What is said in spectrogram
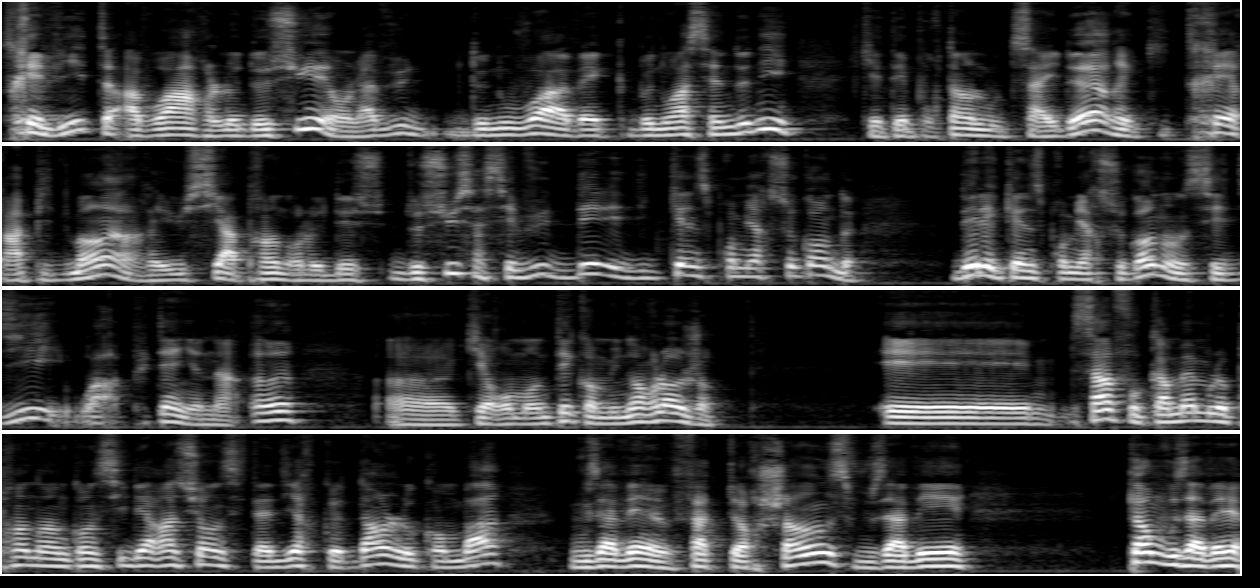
très vite avoir le dessus, et on l'a vu de nouveau avec Benoît Saint-Denis qui était pourtant l'outsider et qui très rapidement a réussi à prendre le dessus. Ça s'est vu dès les 15 premières secondes. Dès les 15 premières secondes, on s'est dit, waouh, putain, il y en a un euh, qui est remonté comme une horloge. Et ça, il faut quand même le prendre en considération. C'est-à-dire que dans le combat, vous avez un facteur chance, vous avez quand vous avez,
